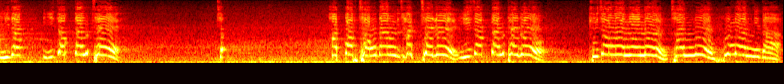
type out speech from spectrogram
이적, 이적단체, 저- 합법 정당 자체를 이적단체로 규정하면은 전무 후모합니다.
